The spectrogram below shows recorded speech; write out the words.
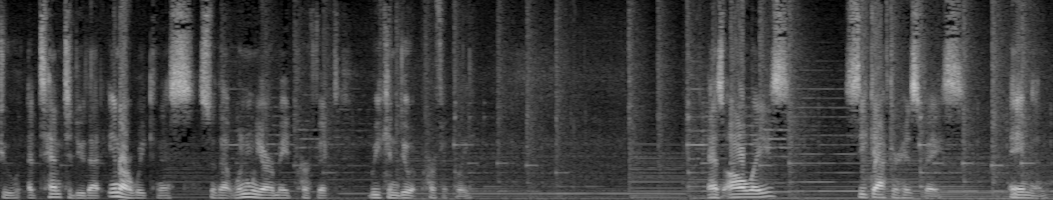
to attempt to do that in our weakness so that when we are made perfect, we can do it perfectly. As always, seek after his face. Amen.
